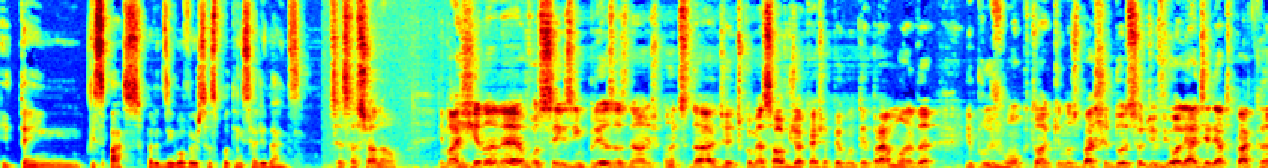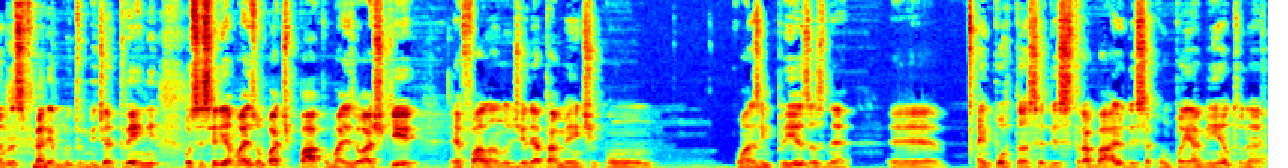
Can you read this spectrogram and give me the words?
e tem espaço para desenvolver suas potencialidades. Sensacional. Imagina, né, vocês empresas, né, antes da, de, de começar o videocast, eu perguntei para Amanda e para o João que estão aqui nos bastidores se eu devia olhar direto para a câmera, se ficaria muito media training ou se seria mais um bate-papo, mas eu acho que é, falando diretamente com, com as empresas, né, é, a importância desse trabalho, desse acompanhamento, né?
